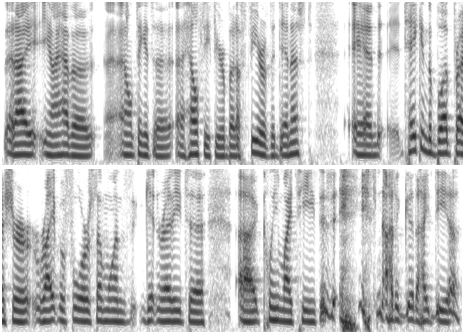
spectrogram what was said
that I you know I have a I don't think it's a, a healthy fear, but a fear of the dentist and taking the blood pressure right before someone's getting ready to uh, clean my teeth is is not a good idea.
